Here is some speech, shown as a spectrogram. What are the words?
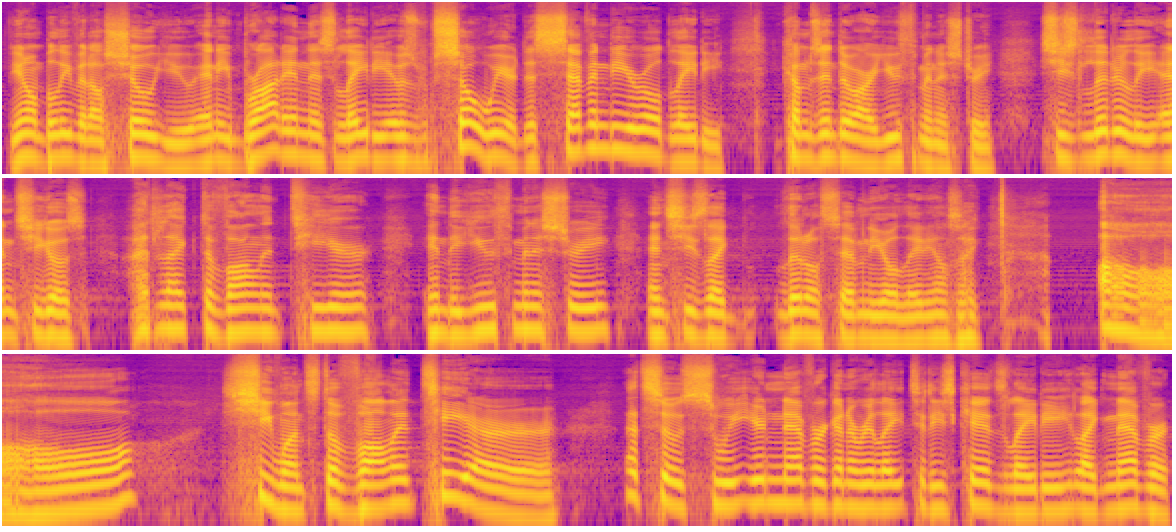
if you don't believe it, I'll show you. And he brought in this lady. It was so weird. This 70 year old lady comes into our youth ministry. She's literally, and she goes, I'd like to volunteer in the youth ministry. And she's like, little 70 year old lady. I was like, Oh, she wants to volunteer. That's so sweet. You're never going to relate to these kids, lady. Like, never.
